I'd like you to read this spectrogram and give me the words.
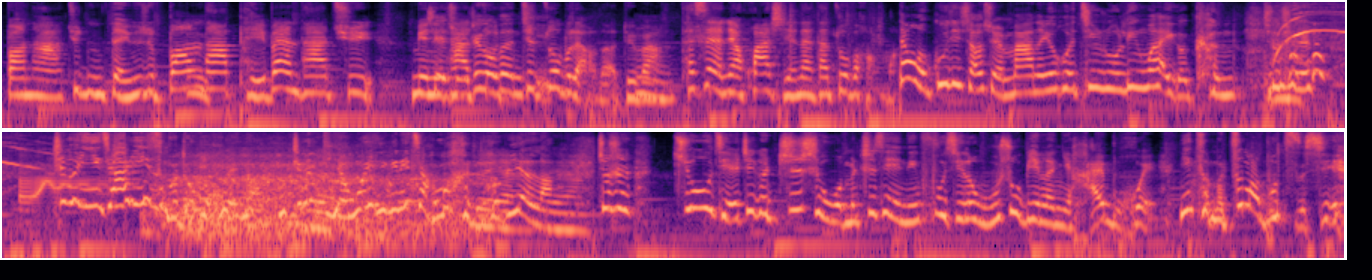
帮他，就你等于是帮他陪伴他去面对他这个问题，做不了的，对吧？他现在这样花时间，但他做不好嘛。但我估计小雪妈呢又会进入另外一个坑，就是 这个一加一怎么都不会呢？这个点我已经跟你讲过很多遍了，就是。纠结这个知识，我们之前已经复习了无数遍了，你还不会？你怎么这么不仔细？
